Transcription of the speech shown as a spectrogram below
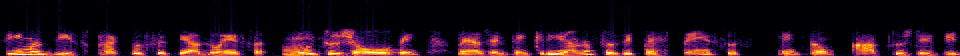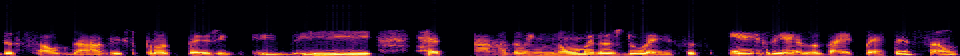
cima disso para que você tenha a doença muito jovem, né? A gente tem crianças hipertensas, então hábitos de vida saudáveis protegem e, e retardam inúmeras doenças, entre elas a hipertensão.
